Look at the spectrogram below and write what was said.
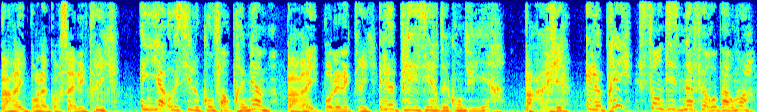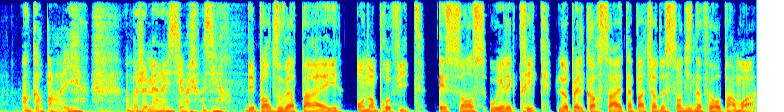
Pareil pour la Corsa électrique. Et il y a aussi le confort premium. Pareil pour l'électrique. Le plaisir de conduire. Pareil. Et le prix 119 euros par mois. Encore pareil. On va jamais réussir à choisir. Des portes ouvertes pareilles, on en profite. Essence ou électrique, l'Opel Corsa est à partir de 119 euros par mois.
